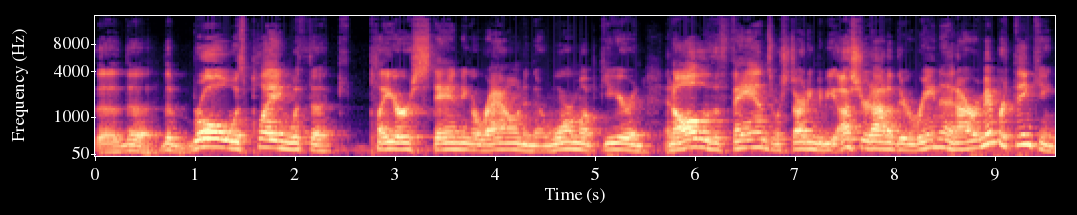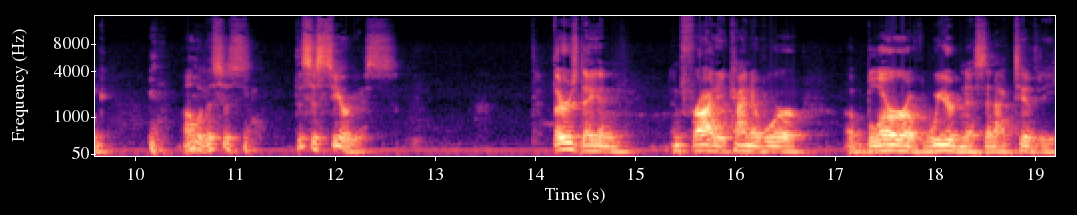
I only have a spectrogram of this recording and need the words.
the, the, the role was playing with the players standing around in their warm up gear, and, and all of the fans were starting to be ushered out of the arena. And I remember thinking, oh, this is, this is serious. Thursday and, and Friday kind of were a blur of weirdness and activity.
